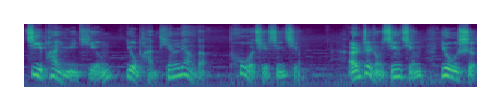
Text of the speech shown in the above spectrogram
既盼雨停又盼天亮的迫切心情。而这种心情，又是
